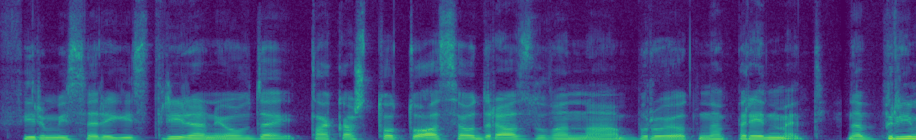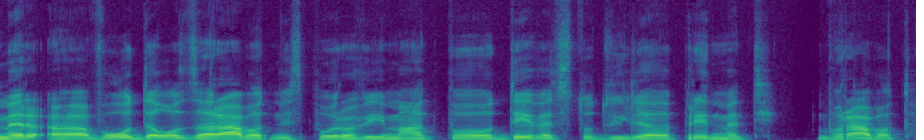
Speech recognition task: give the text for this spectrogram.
фирми се регистрирани овде, така што тоа се одразува на бројот на предмети. На пример, во одделот за работни спорови имаат по 900.000 предмети во работа,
